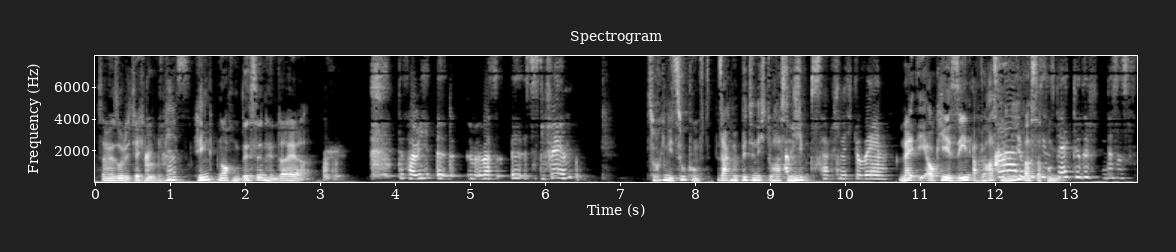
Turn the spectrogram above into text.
sagen wir so, die Technologie Krass. hinkt noch ein bisschen hinterher. Das habe ich, äh, was, äh, ist das ein Film? Zurück in die Zukunft. Sag mir bitte nicht, du hast Hab nie. ich, das habe ich nicht gesehen. Nein, eh, okay, sehen, aber du hast noch nie was davon. jetzt Back to the, das ist,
